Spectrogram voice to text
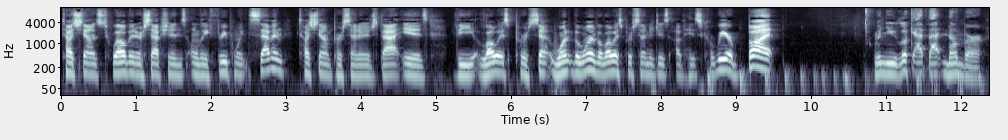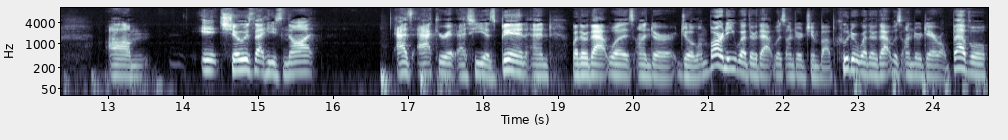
touchdowns, 12 interceptions, only 3.7 touchdown percentage. That is the lowest percent one the one of the lowest percentages of his career, but when you look at that number, um, it shows that he's not as accurate as he has been, and whether that was under Joe Lombardi, whether that was under Jim Bob Cooter, whether that was under Darrell Bevell,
